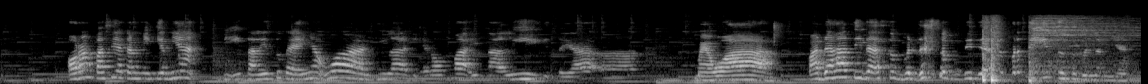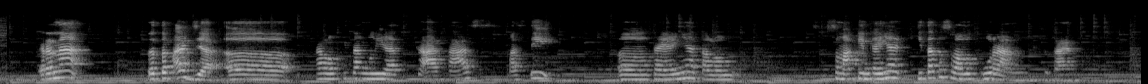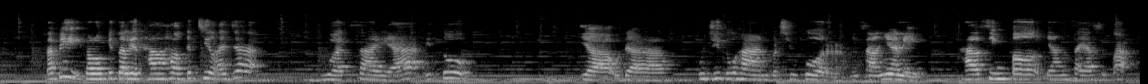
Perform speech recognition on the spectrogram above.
orang pasti akan mikirnya di Italia itu kayaknya wah gila di Eropa Italia gitu ya uh, mewah padahal tidak tidak seperti itu sebenarnya karena tetap aja uh, kalau kita ngelihat ke atas pasti uh, kayaknya kalau semakin kayaknya kita tuh selalu kurang gitu kan. Tapi kalau kita lihat hal-hal kecil aja buat saya itu ya udah puji Tuhan bersyukur. Misalnya nih hal simple yang saya suka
